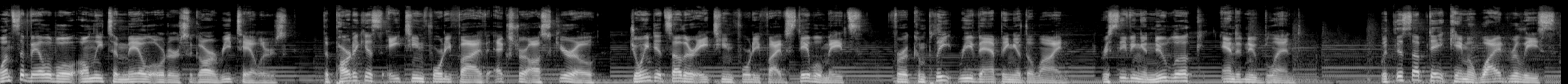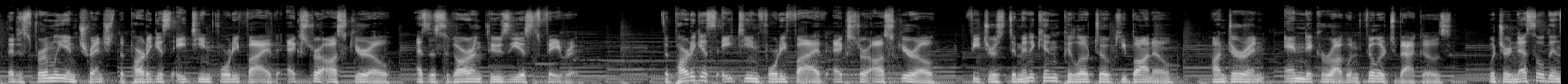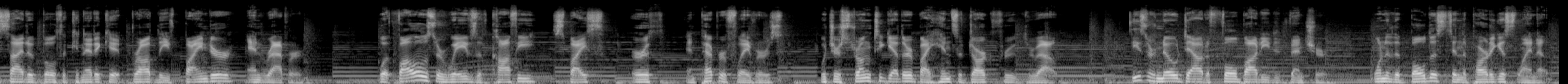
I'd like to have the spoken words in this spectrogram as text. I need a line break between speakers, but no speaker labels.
Once available only to mail order cigar retailers, the Partagas 1845 Extra Oscuro joined its other 1845 stablemates for a complete revamping of the line, receiving a new look and a new blend. With this update came a wide release that has firmly entrenched the Partagas 1845 Extra Oscuro as a cigar enthusiast favorite. The Partagas 1845 Extra Oscuro features Dominican Piloto Cubano, Honduran, and Nicaraguan filler tobaccos, which are nestled inside of both a Connecticut broadleaf binder and wrapper. What follows are waves of coffee, spice, earth, and pepper flavors, which are strung together by hints of dark fruit throughout. These are no doubt a full bodied adventure, one of the boldest in the Partagas lineup.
